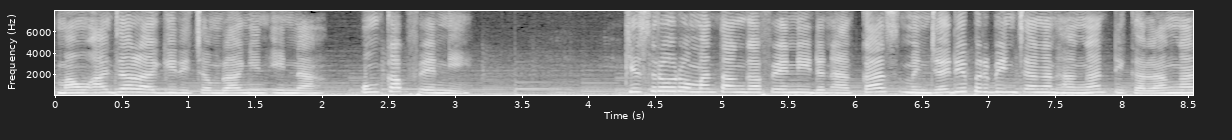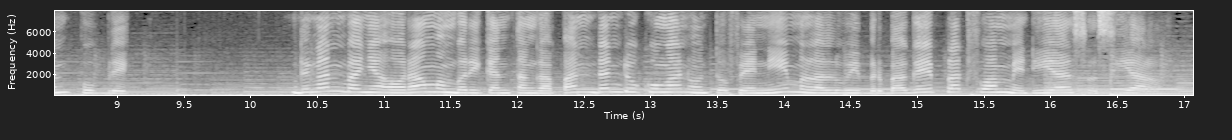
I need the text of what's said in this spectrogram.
mau aja lagi dicomblangin Ina, ungkap Feni. Kisru rumah tangga Feni dan Akas menjadi perbincangan hangat di kalangan publik. Dengan banyak orang memberikan tanggapan dan dukungan untuk Feni melalui berbagai platform media sosial.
